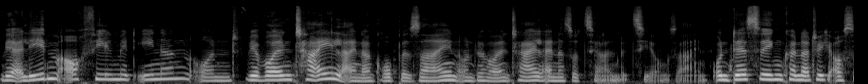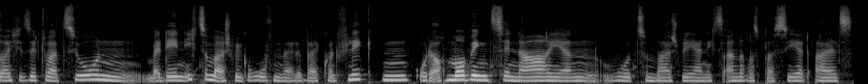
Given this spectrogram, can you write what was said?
Wir erleben auch viel mit ihnen und wir wollen Teil einer Gruppe sein und wir wollen Teil einer sozialen Beziehung sein. Und deswegen können natürlich auch solche Situationen, bei denen ich zum Beispiel gerufen werde, bei Konflikten oder auch Mobbing-Szenarien, wo zum Beispiel ja nichts anderes passiert, als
